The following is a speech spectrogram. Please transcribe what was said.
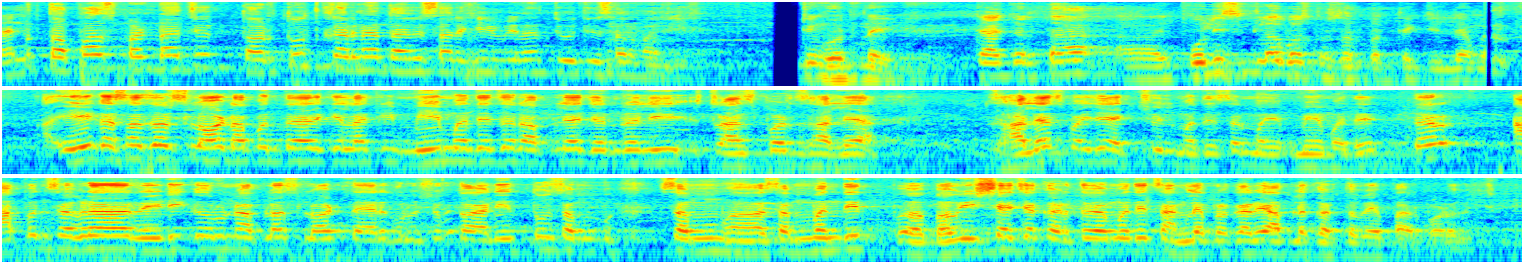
तपास फंडाची तरतूद करण्यात यावी सर ही विनंती होती सर माझी. मीटिंग होत नाही. त्याकरता अं, पोलीस क्लब असतो सर प्रत्येक जिल्ह्यामध्ये. एक असा जर स्लॉट आपण तयार केला की मे मध्ये जर आपल्या जनरली ट्रान्सफर झाल्या झाल्याच पाहिजे ॲक्च्युअलमध्ये सर मे मेमध्ये तर आपण सगळं रेडी करून आपला स्लॉट तयार करू शकतो आणि तो सं सं अं, संबंधित अं, भविष्याच्या कर्तव्यामध्ये चांगल्या प्रकारे आपलं कर्तव्य पार पाडू शकतो.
